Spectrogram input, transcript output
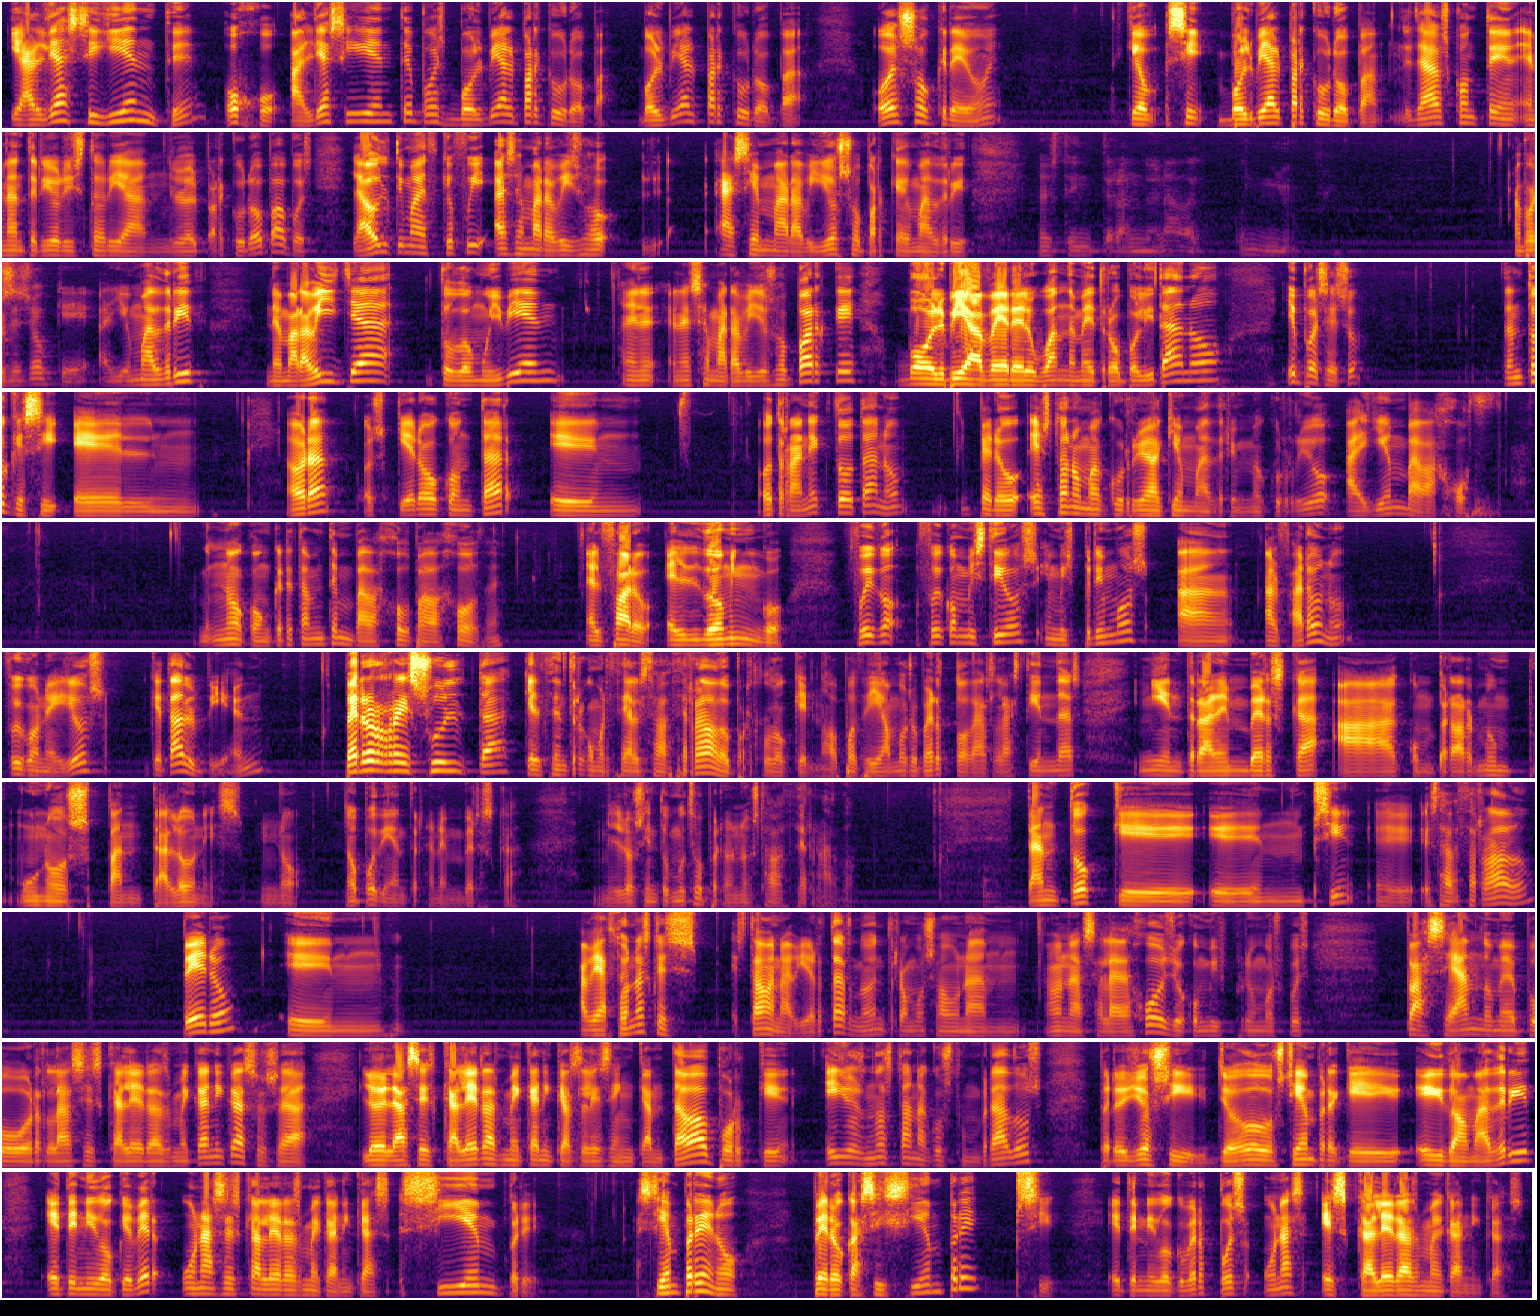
Y al día siguiente, ojo, al día siguiente, pues volví al Parque Europa. Volví al Parque Europa. O eso creo, ¿eh? Que sí, volví al Parque Europa. Ya os conté en la anterior historia lo del Parque Europa, pues la última vez que fui a ese maravilloso, a ese maravilloso Parque de Madrid. No estoy enterando de nada, coño. Pues eso, que allí en Madrid, de maravilla, todo muy bien, en, ese maravilloso parque. Volví a ver el Wanda Metropolitano. Y pues eso. Tanto que sí, el... Ahora os quiero contar em, otra anécdota, ¿no? Pero esto no me ocurrió aquí en Madrid, me ocurrió allí en Badajoz. No, concretamente en Badajoz, Badajoz, ¿eh? El Faro, el domingo. Fui con, fui con mis tíos y mis primos a- al Faro, ¿no? Fui con ellos. ¿Qué tal? Bien. Pero resulta que el centro comercial estaba cerrado, por lo que no podíamos ver todas las tiendas ni entrar en Berska a comprarme un- unos pantalones. No, no podía entrar en Berska. Lo siento mucho, pero no estaba cerrado. Tanto que em, sí, eh, estaba cerrado. Pero em, había zonas que estaban abiertas, ¿no? Entramos a una, a una sala de juegos, yo con mis primos, pues paseándome por las escaleras mecánicas. O sea, lo de las escaleras mecánicas les encantaba porque ellos no están acostumbrados, pero yo sí. Yo siempre que he ido a Madrid he tenido que ver unas escaleras mecánicas. Siempre. Siempre no, pero casi siempre sí. He tenido que ver pues unas escaleras mecánicas.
